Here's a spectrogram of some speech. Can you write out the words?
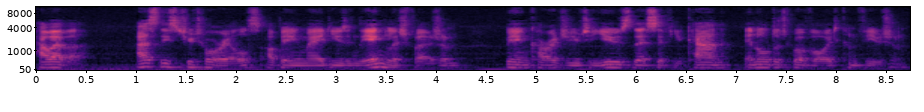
However, as these tutorials are being made using the English version, we encourage you to use this if you can in order to avoid confusion.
